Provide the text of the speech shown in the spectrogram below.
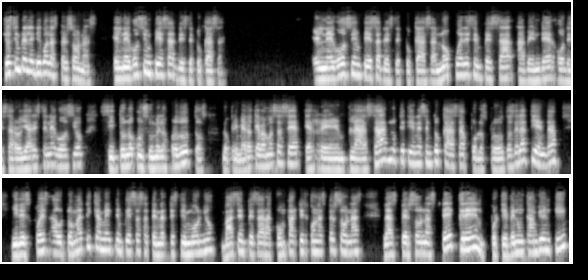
Yo siempre le digo a las personas, el negocio empieza desde tu casa. El negocio empieza desde tu casa. No puedes empezar a vender o desarrollar este negocio si tú no consumes los productos. Lo primero que vamos a hacer es reemplazar lo que tienes en tu casa por los productos de la tienda y después automáticamente empiezas a tener testimonio, vas a empezar a compartir con las personas, las personas te creen porque ven un cambio en ti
